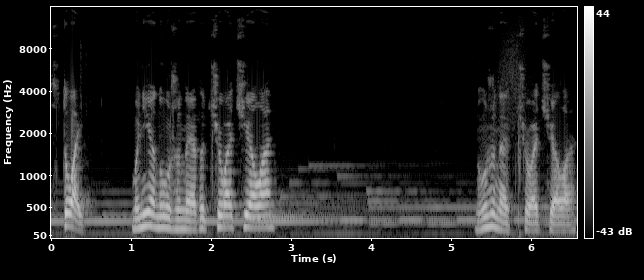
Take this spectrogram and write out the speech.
Стой! Мне нужен этот чувачела. Нужен этот чувачела.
